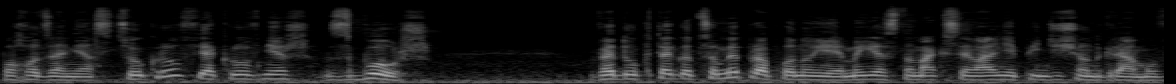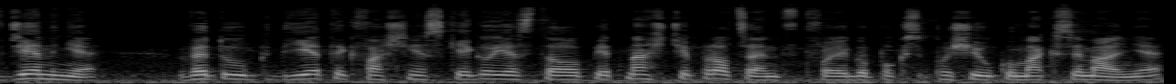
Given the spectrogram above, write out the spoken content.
pochodzenia z cukrów, jak również zbóż. Według tego, co my proponujemy, jest to maksymalnie 50 gramów dziennie. Według diety Kwaśniewskiego jest to 15% Twojego posiłku maksymalnie.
